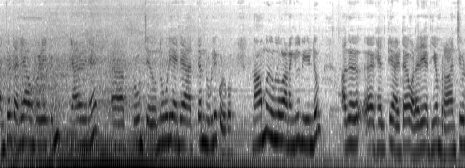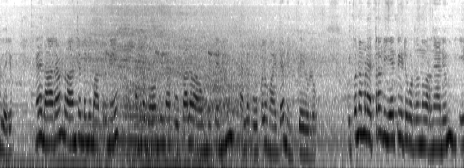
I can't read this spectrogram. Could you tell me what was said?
അഞ്ചെട്ട് ഇലയാകുമ്പോഴേക്കും ഞാനതിനെ പ്രൂൺ ചെയ്ത് ഒന്നുകൂടി അതിന്റെ അറ്റം നുള്ളി കൊടുക്കും. നാമ്പ് നുള്ളുവാണെങ്കിൽ വീണ്ടും അത് ഹെൽത്തി ആയിട്ട് വളരെയധികം ബ്രാഞ്ചുകൾ വരും. അങ്ങനെ ധാരാളം ബ്രാഞ്ച് ഉണ്ടെങ്കിൽ മാത്രമേ നമ്മുടെ ബോൺവില്ല പൂക്കാലം ആകുമ്പോഴത്തേനും നല്ല പൂക്കളുമായിട്ട് നിൽക്കുകയുള്ളൂ. ഇപ്പം നമ്മൾ എത്ര ഡി എ പി ഇട്ട് കൊടുത്തെന്ന് പറഞ്ഞാലും ഈ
